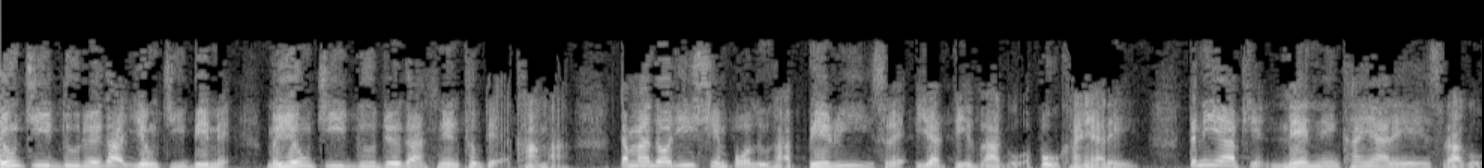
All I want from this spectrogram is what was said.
ယုံကြည်သူတွေကယုံကြည်ပေမဲ့မယုံကြည်သူတွေကနှင်ထုတ်တဲ့အခါမှာတမန်တော်ကြီးရှင်ပေါလုဟာဘေရီဆိုတဲ့အရက်ဒေသကိုအဖို့ခံရတယ်။တနည်းအားဖြင့်နေနှင်ခံရတယ်ဆိုတာကို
